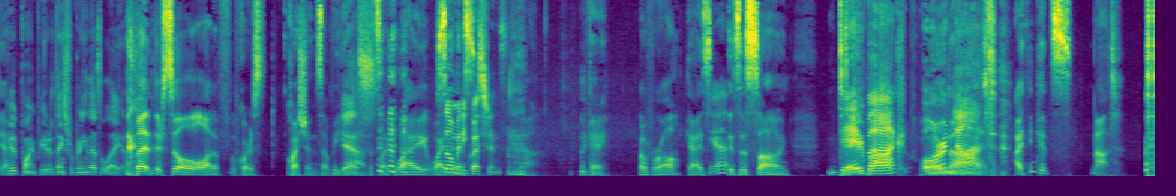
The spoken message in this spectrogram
Yeah. Good point, Peter. Thanks for bringing that to light. but there's still a lot of, of course, questions that we Yes. have. It's like why, why? so many questions. Yeah. Okay. Overall, guys, Yeah. is this song? Daebak or not? I think it's not.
